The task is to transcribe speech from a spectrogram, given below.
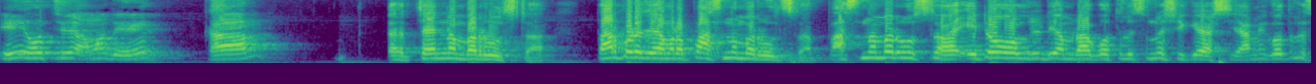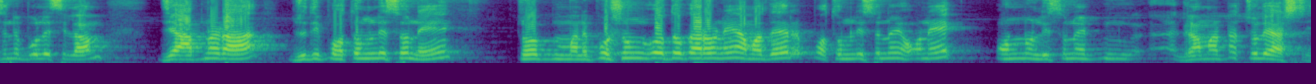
এই হচ্ছে আমাদের কার চার নাম্বার রুলসটা। তারপরে যে আমরা পাঁচ নাম্বার রুলসটা। পাঁচ নাম্বার রুলসটা, এটাও অলরেডি আমরা গত লেসনে শিখে আসছি। আমি গত লেসনে বলেছিলাম যে আপনারা যদি প্রথম লেসনে মানে প্রসঙ্গগত কারণে আমাদের প্রথম লেসনে অনেক অন্য লেসনের গ্রামারটা চলে আসছে।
